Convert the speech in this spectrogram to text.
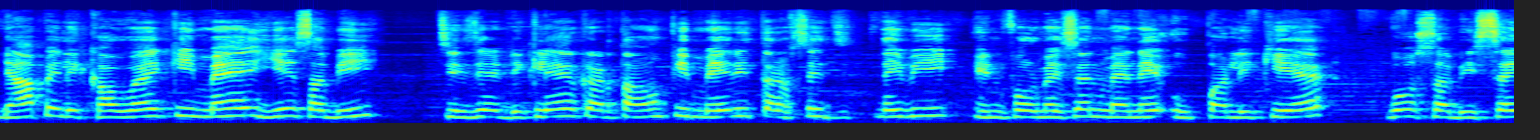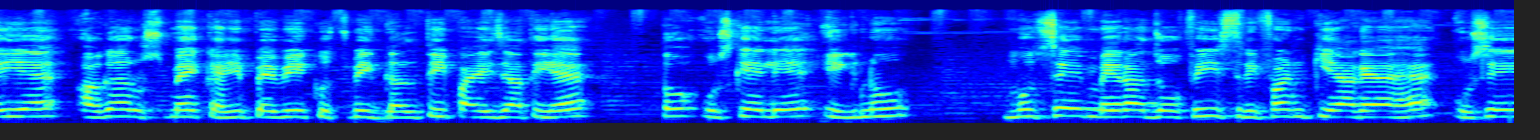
यहाँ पे लिखा हुआ है कि मैं ये सभी चीज़ें डिक्लेयर करता हूँ कि मेरी तरफ़ से जितनी भी इंफॉर्मेशन मैंने ऊपर लिखी है, वो सभी सही है। अगर उसमें कहीं पे भी कुछ भी गलती पाई जाती है तो उसके लिए इग्नू, मुझसे मेरा जो फ़ीस रिफंड किया गया है, उसे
